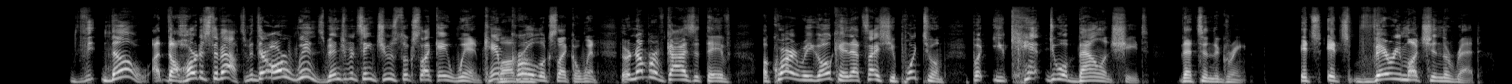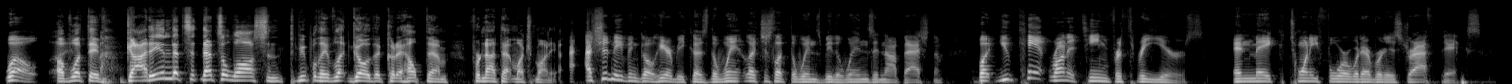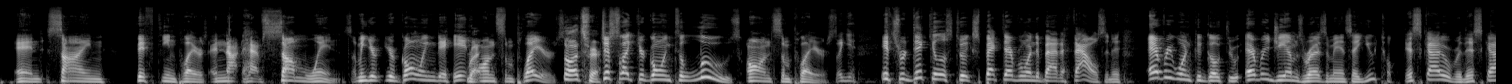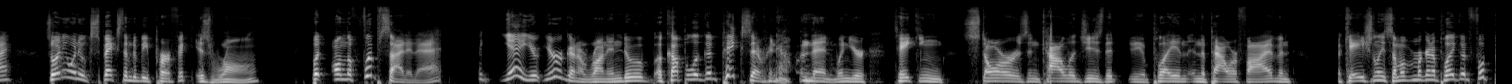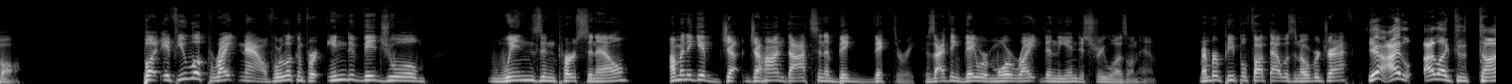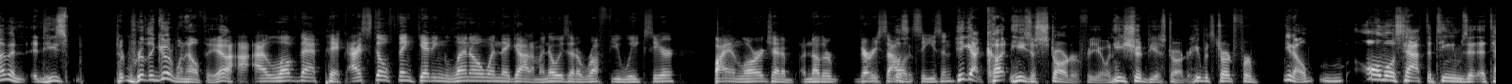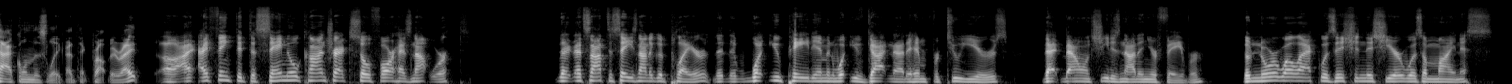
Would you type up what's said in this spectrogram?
the, no, uh, the hardest of outs. I mean, there are wins. Benjamin St-Juste looks like a win. Cam Love him. looks like a win. There are a number of guys that they've acquired where you go, okay, that's nice. You point to them, but you can't do a balance sheet that's in the green. It's it's very much in the red Well, of what they've got in. That's that's a loss, and the people they've let go that could have helped them for not that much money. I- I shouldn't even go here because the win. Let's just let the wins be the wins and not bash them. But you can't run a team for three years and make twenty four whatever it is draft picks and sign fifteen players and not have some wins. I mean, you're you're going to hit Right. on some players. No, that's fair. Just like you're going to lose on some players. Like it's ridiculous to expect everyone to bat a thousand. Everyone could go through every GM's resume and say you took this guy over this guy. So anyone who expects them to be perfect is wrong. But on the flip side of that, like, yeah, you're you're gonna run into a, a couple of good picks every now and then when you're taking stars in colleges that you know, play in, in the Power Five, and occasionally some of them are gonna play good football. But if you look right now, if we're looking for individual wins in personnel, I'm gonna give J- Jahan Dotson a big victory because I think they were more right than the industry was on him. Remember, people thought that was an overdraft. Yeah, I I liked it at the time, and, and he's been really good when healthy. Yeah, I, I love that pick. I still think getting Leno when they got him. I know he's had a rough few weeks here. By and large, had a, another very solid Listen, season. he got cut, and he's a starter for you, and he should be a starter. He would start for you know almost half the teams that attack on this league. I think probably right. Uh, I, I think that the Samuel contract so far has not worked. That, that's not to say he's not a good player. That, that what you paid him and what you've gotten out of him for two years, that balance sheet is not in your favor. The Norwell acquisition this year was a minus.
